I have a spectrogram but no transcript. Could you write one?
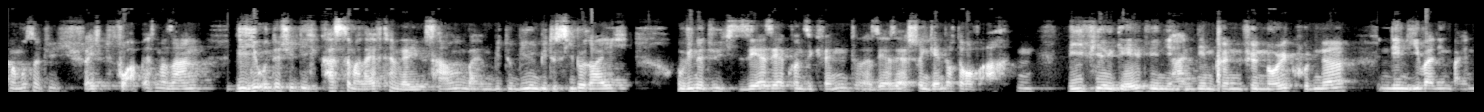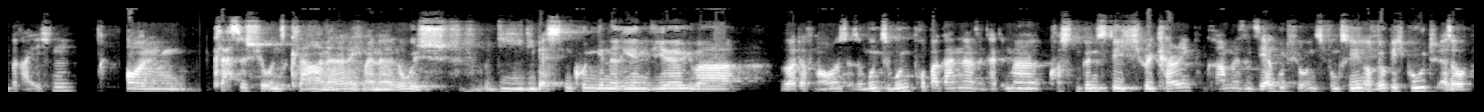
Man muss natürlich vielleicht vorab erstmal sagen, wie hier unterschiedliche Customer Lifetime Values haben beim B2B und B2C-Bereich und wir natürlich sehr, sehr konsequent oder sehr, sehr stringent auch darauf achten, wie viel Geld wir in die Hand nehmen können für Neukunde in den jeweiligen beiden Bereichen. Und klassisch für uns klar, ne? Ich meine, logisch, die, die besten Kunden generieren wir über Word of Mouth, also Mund-zu-Mund-Propaganda sind halt immer kostengünstig. Recurring-Programme sind sehr gut für uns, funktionieren auch wirklich gut. Also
